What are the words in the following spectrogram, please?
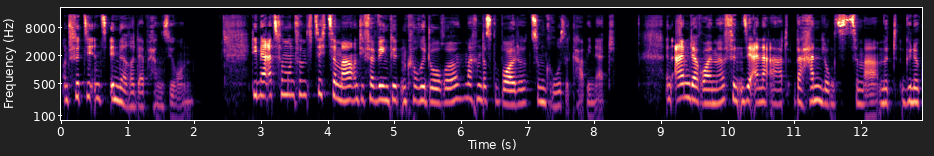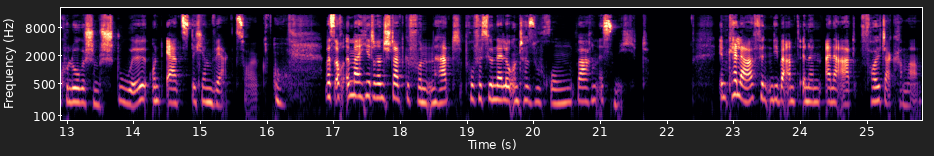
und führt sie ins Innere der Pension. Die mehr als 55 Zimmer und die verwinkelten Korridore machen das Gebäude zum Gruselkabinett. In einem der Räume finden sie eine Art Behandlungszimmer mit gynäkologischem Stuhl und ärztlichem Werkzeug. Oh. Was auch immer hier drin stattgefunden hat, professionelle Untersuchungen waren es nicht. Im Keller finden die Beamtinnen eine Art Folterkammer.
